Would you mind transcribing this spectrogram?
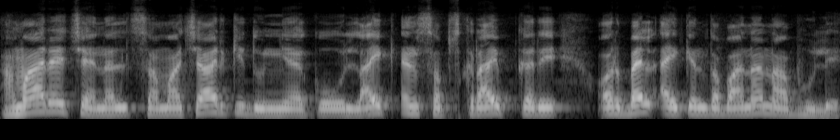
हमारे चैनल समाचार की दुनिया को लाइक एंड सब्सक्राइब करें और बेल आइकन दबाना ना भूलें।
